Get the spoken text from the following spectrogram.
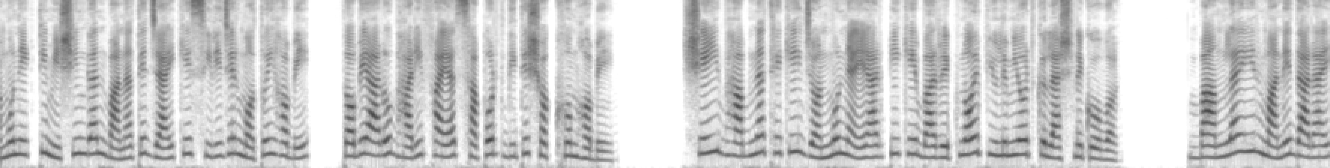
এমন একটি মেশিনগান বানাতে যাই কে সিরিজের মতোই হবে তবে আরও ভারী ফায়ার সাপোর্ট দিতে সক্ষম হবে। সেই ভাবনা থেকেই জন্ম নেয় আরপিকে বা রেকনয় পিউলিমিয়ট ক্লাশনেকোভার বাংলা এর মানে দাঁড়ায়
